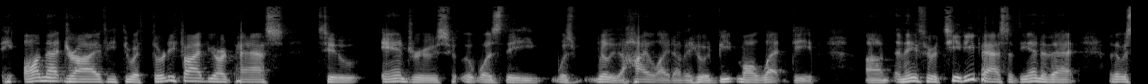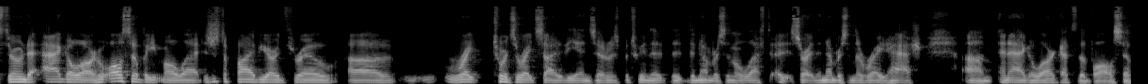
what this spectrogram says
he, on that drive, he threw a 35 yard pass to Andrews, who was the was really the highlight of it, who had beat Maulet deep. Um, and then he threw a TD pass at the end of that that was thrown to Agholor, who also beat Maulet. It's just a five yard throw uh, right towards the right side of the end zone. It was between the, the, the numbers in the left, uh, sorry, the numbers in the right hash. Um, and Agholor got to the ball. So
